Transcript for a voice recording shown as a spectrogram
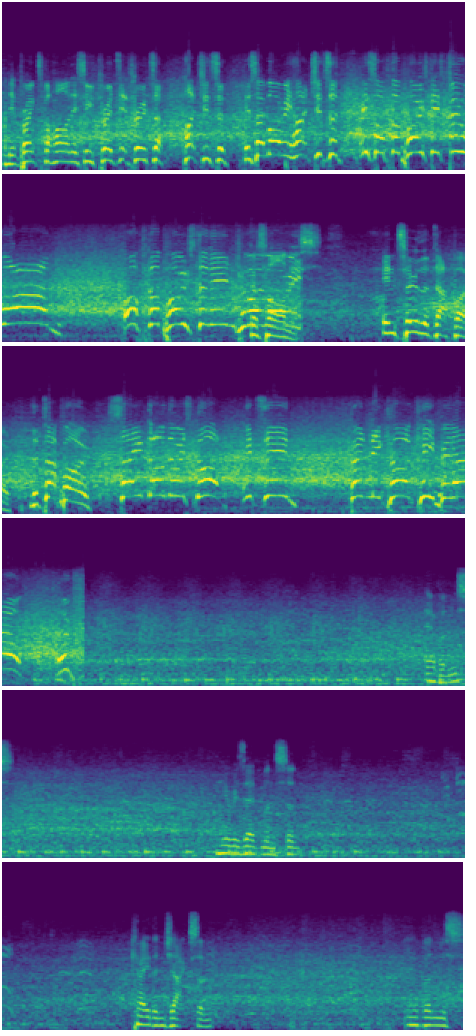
And it breaks for Harness, he threads it through to Hutchinson. It's Omari Hutchinson, it's off the post, it's 2-1! Off the post and in from Omari. Into Ladapo. Ladapo saved, oh no it's not, it's in! Bentley can't keep it out. Evans. Here is Edmundson. Kayden Jackson. Evans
